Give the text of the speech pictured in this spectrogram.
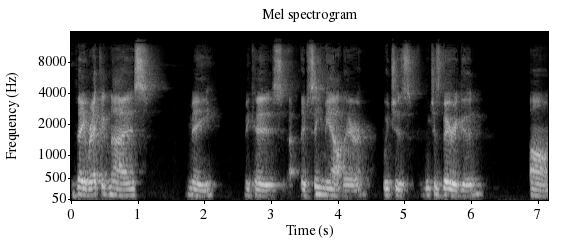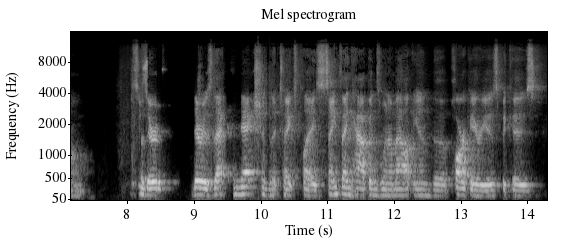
they recognize me because they've seen me out there, which is which is very good. Um, so there there is that connection that takes place. Same thing happens when I'm out in the park areas because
